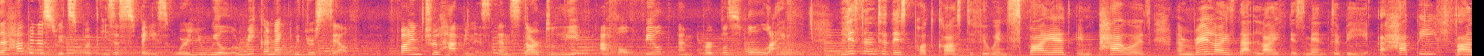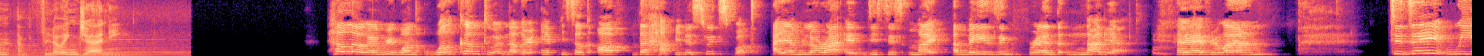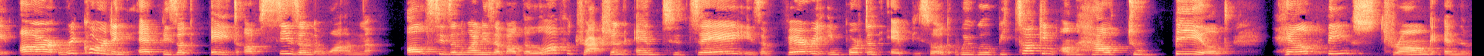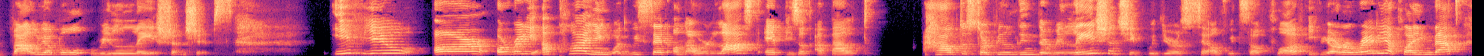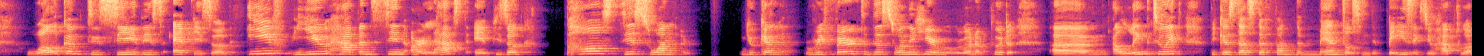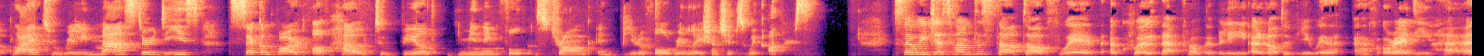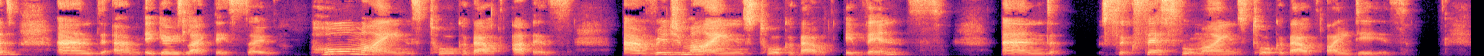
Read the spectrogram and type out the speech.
The Happiness Sweet Spot is a space where you will reconnect with yourself, find true happiness, and start to live a fulfilled and purposeful life. Listen to this podcast to feel inspired, empowered, and realize that life is meant to be a happy, fun, and flowing journey. Hello, everyone. Welcome to another episode of The Happiness Sweet Spot. I am Laura, and this is my amazing friend Nadia. Hello, everyone. Today we are recording episode 8 of season 1. All season 1 is about the law of attraction, and today is a very important episode. We will be talking on how to build healthy, strong, and valuable relationships if you are already applying what we said on our last episode about how to start building the relationship with yourself with self-love if you are already applying that welcome to see this episode if you haven't seen our last episode pause this one you can refer to this one here. We're going to put um, a link to it because that's the fundamentals and the basics you have to apply to really master this second part of how to build meaningful, strong, and beautiful relationships with others. So, we just want to start off with a quote that probably a lot of you will have already heard, and um, it goes like this. So, poor minds talk about others. Average minds talk about events. And successful minds talk about ideas.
